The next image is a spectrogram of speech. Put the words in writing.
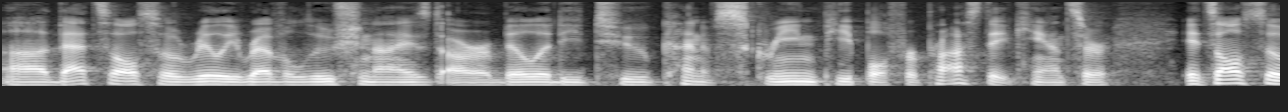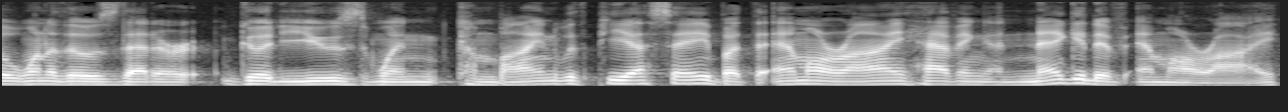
Uh, that's also really revolutionized our ability to kind of screen people for prostate cancer. It's also one of those that are good used when combined with PSA, but the MRI having a negative MRI,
